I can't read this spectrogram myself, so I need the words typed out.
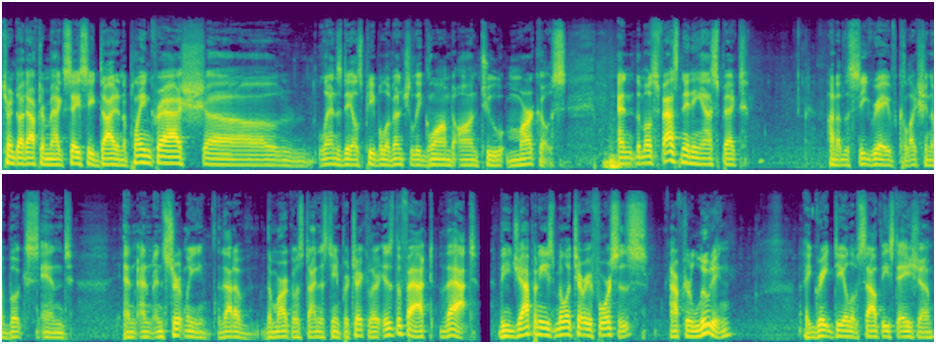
Turned out after Magsaysay died in a plane crash, uh, Lansdale's people eventually glommed onto Marcos. And the most fascinating aspect out of the Seagrave collection of books and and, and, and certainly that of the Marcos dynasty in particular, is the fact that the Japanese military forces, after looting a great deal of Southeast Asia,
